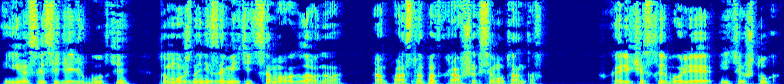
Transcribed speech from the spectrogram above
Если сидеть в будке, то можно не заметить самого главного – опасно подкравшихся мутантов. В количестве более пяти штук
